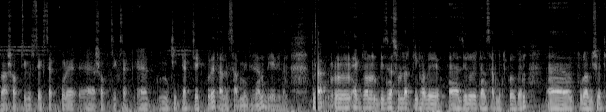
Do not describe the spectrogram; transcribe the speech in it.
আপনারা সব চেক চেক চেক করে সব চেক চেক ঠিকঠাক চেক করে তাহলে সাবমিট রিটার্ন দিয়ে দিবেন। তো একজন বিজনেস হোল্ডার কীভাবে জিরো রিটার্ন সাবমিট করবেন পুরো বিষয়টি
